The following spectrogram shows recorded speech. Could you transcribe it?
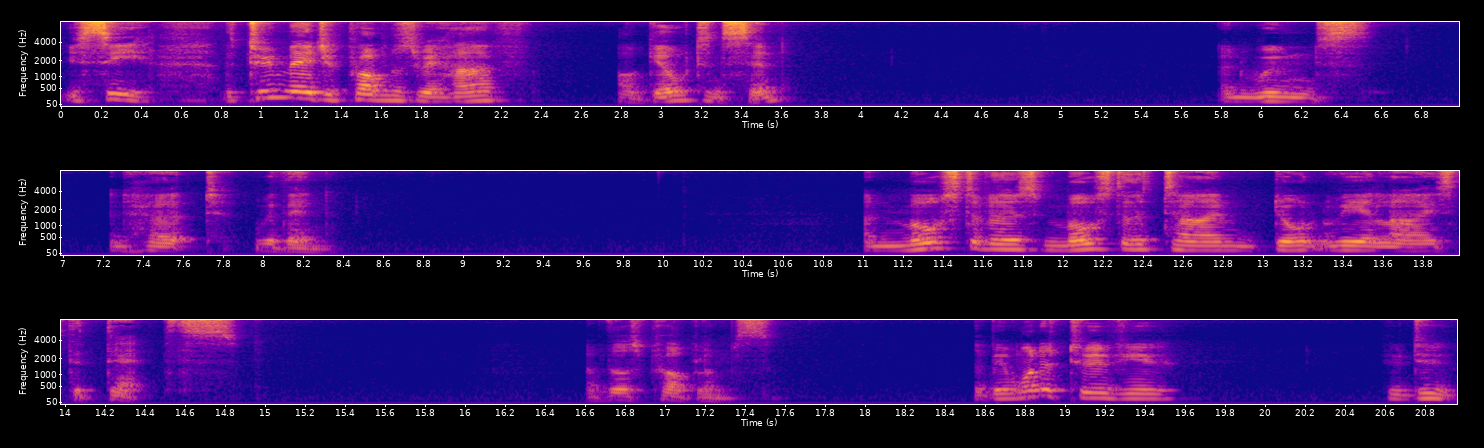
You see, the two major problems we have are guilt and sin, and wounds and hurt within. And most of us, most of the time, don't realize the depths of those problems. There'll be one or two of you who do.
